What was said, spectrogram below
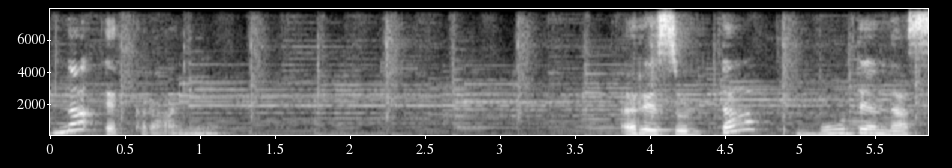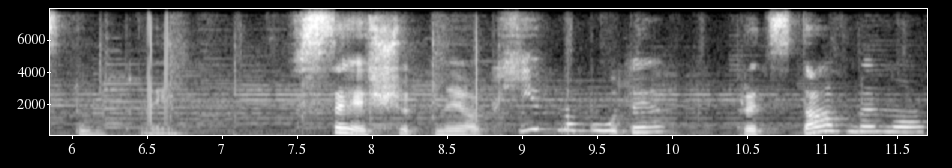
на екрані. Результат буде наступний. Все, що необхідно буде, представлено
